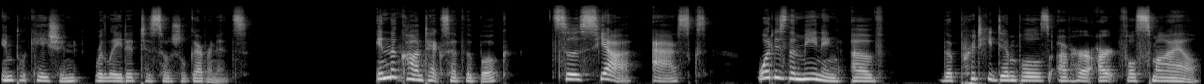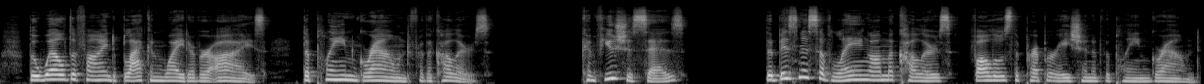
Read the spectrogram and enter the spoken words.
implication related to social governance. In the context of the book, Tzu Xia asks, What is the meaning of the pretty dimples of her artful smile, the well defined black and white of her eyes, the plain ground for the colors? Confucius says, The business of laying on the colors follows the preparation of the plain ground.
